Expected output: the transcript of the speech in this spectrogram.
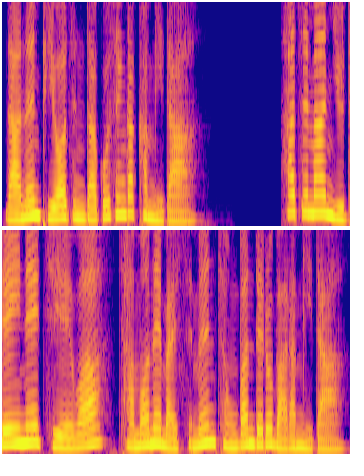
나는 비워진다고 생각합니다. 하지만 유대인의 지혜와 잠언의 말씀은 정반대로 말합니다.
